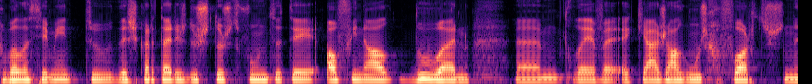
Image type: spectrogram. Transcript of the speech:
rebalanceamento das carteiras dos gestores de fundos até ao final do ano, um, que leva a que haja alguns reforços na,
